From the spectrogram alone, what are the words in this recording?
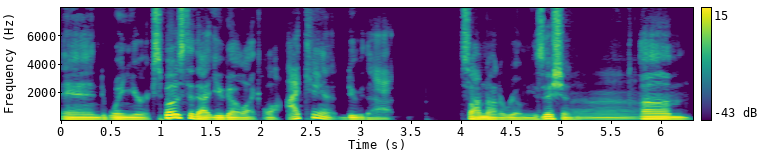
and when you're exposed to that you go like well i can't do that so i'm not a real musician Ah. um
